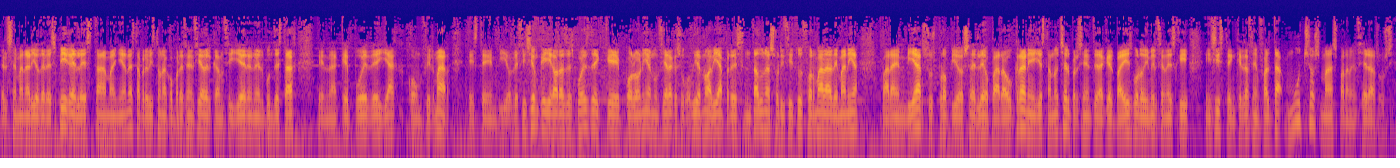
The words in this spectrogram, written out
el semanario del Spiegel. Esta mañana está prevista una comparecencia del canciller en el Bundestag en la que puede ya confirmar este envío. Decisión que llega horas después de que Polonia anunciara que su gobierno había presentado una solicitud formal a Alemania para enviar sus propios eh, Leopard a Ucrania y esta noche el presidente de aquel país país, Volodymyr Zelensky, insiste en que le hacen falta muchos más para vencer a Rusia.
